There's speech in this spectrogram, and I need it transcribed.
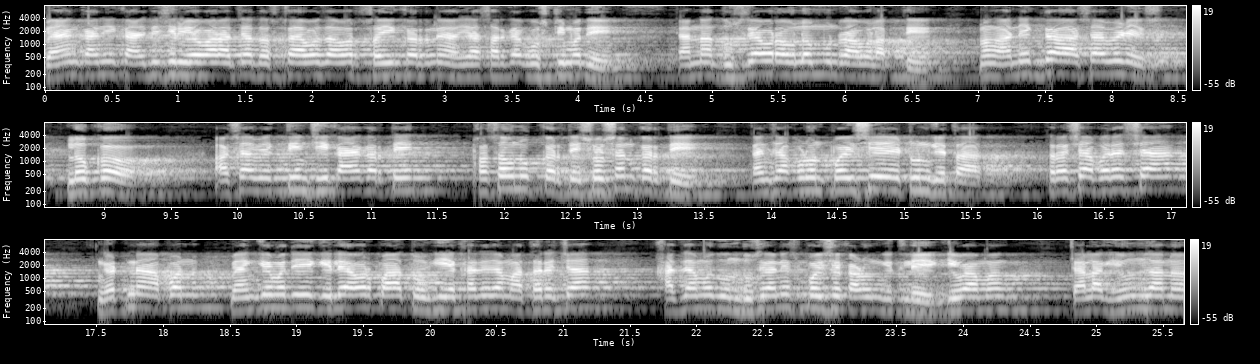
बँक आणि कायदेशीर व्यवहाराच्या दस्तऐवजावर सही करण्या यासारख्या गोष्टीमध्ये त्यांना दुसऱ्यावर अवलंबून राहावं लागते. मग अनेकदा अशा वेळेस लोक अशा व्यक्तींची काय करते? फसवणूक करते शोषण करते. त्यांच्याकडून पैसे एटून घेतात. तर अशा बऱ्याचशा घटना आपण बँकेमध्ये गेल्यावर पाहतो की एखाद्या म्हाताऱ्याच्या खात्यामधून दुसऱ्यानेच पैसे काढून घेतले किंवा मग त्याला घेऊन जाणं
